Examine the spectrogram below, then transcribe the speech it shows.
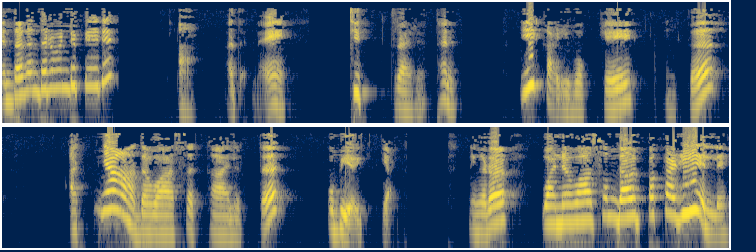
എന്താ ഗന്ധർവന്റെ പേര്? ആ അതന്നെ. ചിത്രരഥൻ. ഈ കഴിവൊക്കെ നിനക്ക് അജ്ഞാതവാസക്കാലത്ത് ഉപയോഗിക്കാം. നിങ്ങളുടെ വനവാസം ദാ ഇപ്പൊ കഴിയല്ലേ?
